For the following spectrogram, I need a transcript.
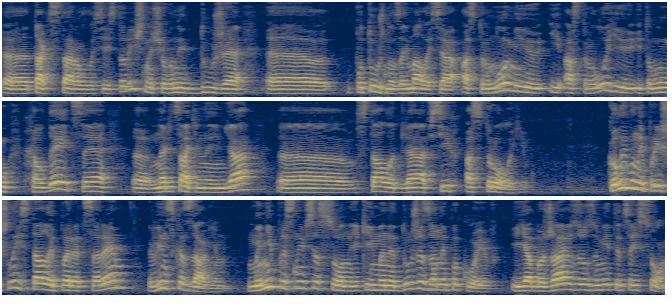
Е, Так ставилося історично, що вони дуже е, потужно займалися астрономією і астрологією, і тому халдей це е, нарицательне ім'я стало для всіх астрологів. Коли вони прийшли і стали перед царем, він сказав їм: Мені приснився сон, який мене дуже занепокоїв, і я бажаю зрозуміти цей сон.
